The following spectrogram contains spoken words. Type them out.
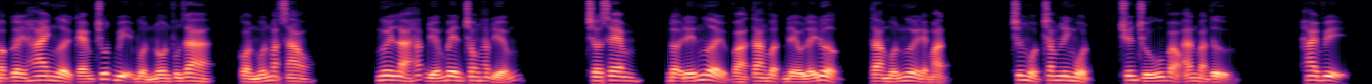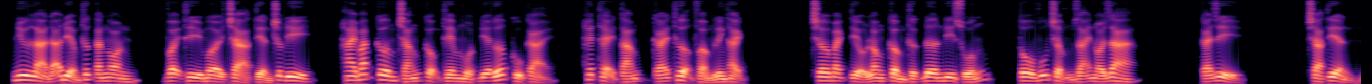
Mập gầy hai người kém chút bị buồn nôn phun ra, còn muốn mặt sao? Ngươi là hắc điếm bên trong hắc điếm. Chờ xem, đợi đến người và tang vật đều lấy được, ta muốn ngươi đẹp mặt. chương một trăm linh một chuyên chú vào ăn bàn tử. Hai vị, như là đã điểm thức ăn ngon, vậy thì mời trả tiền trước đi, hai bát cơm trắng cộng thêm một đĩa ướp củ cải, hết thảy tám cái thượng phẩm linh thạch. Chờ Bạch Tiểu Long cầm thực đơn đi xuống, Tô Vũ chậm rãi nói ra. Cái gì? Trả tiền.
